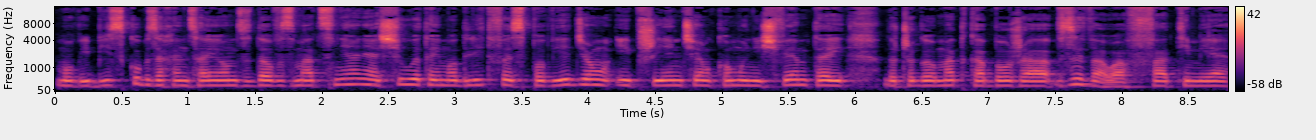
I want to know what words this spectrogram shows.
mówi biskup, zachęcając do wzmacniania siły tej modlitwy spowiedzią i przyjęciem Komunii Świętej, do czego Matka Boża wzywała w Fatimie.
